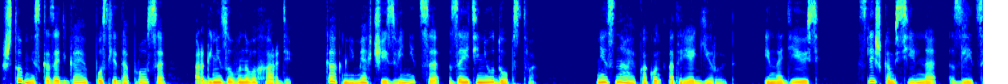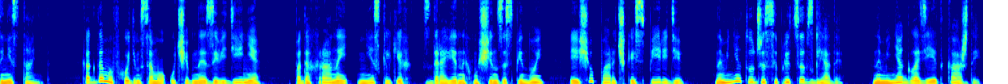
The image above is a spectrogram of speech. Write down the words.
Что мне сказать Гаю после допроса, организованного Харди? Как мне мягче извиниться за эти неудобства? Не знаю, как он отреагирует. И, надеюсь, слишком сильно злиться не станет. Когда мы входим в само учебное заведение — под охраной нескольких здоровенных мужчин за спиной и еще парочкой спереди, на меня тут же сыплются взгляды. На меня глазеет каждый.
